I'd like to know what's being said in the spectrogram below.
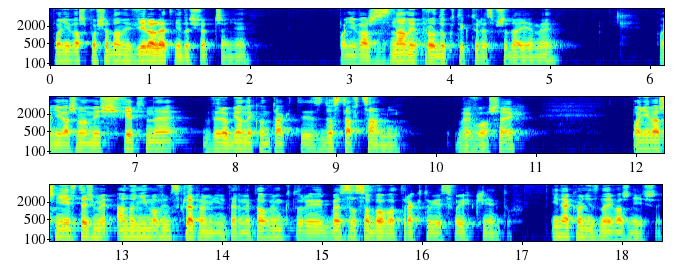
Ponieważ posiadamy wieloletnie doświadczenie, ponieważ znamy produkty, które sprzedajemy, ponieważ mamy świetne, wyrobione kontakty z dostawcami we Włoszech, ponieważ nie jesteśmy anonimowym sklepem internetowym, który bezosobowo traktuje swoich klientów. I na koniec najważniejsze,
